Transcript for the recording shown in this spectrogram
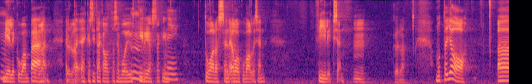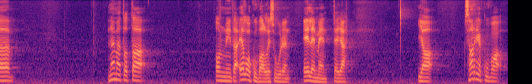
mm. mielikuvan päähän. Kyllä, että ehkä sitä kautta se voi just mm. kirjassakin niin. tuoda sen kyllä. elokuvallisen fiiliksen. Mm. Kyllä. Mutta joo, äh, nämä tota, on niitä elokuvallisuuden elementtejä. Ja sarjakuva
